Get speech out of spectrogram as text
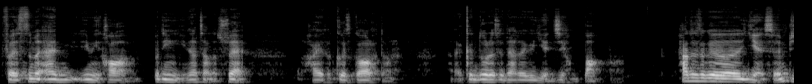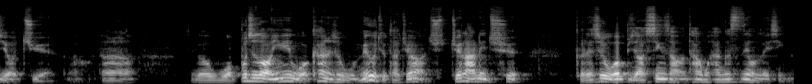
粉丝们爱李敏镐啊，不仅因为他长得帅，还有他个子高了，当然，哎，更多的是他这个演技很棒啊，他的这个眼神比较绝啊。当然了，这个我不知道，因为我看的时候我没有觉得他绝哪去，绝哪里去。可能是我比较欣赏汤姆汉克斯这种类型的，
